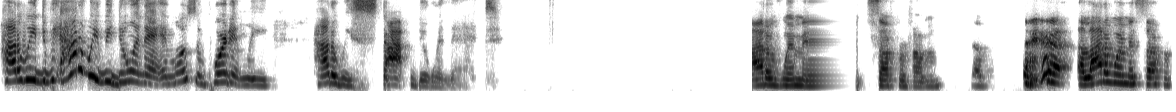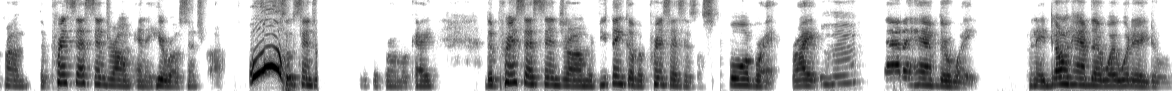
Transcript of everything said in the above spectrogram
How do we do, how do we be doing that? And most importantly, how do we stop doing that? A lot of women suffer from a lot of women suffer from the princess syndrome and the hero syndrome. Ooh! Two syndromes from okay. The princess syndrome, if you think of a princess as a spoiled brat, right? Mm-hmm. Gotta have their way. When they don't have their way, what are they doing?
